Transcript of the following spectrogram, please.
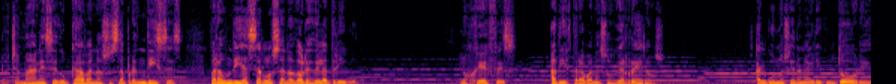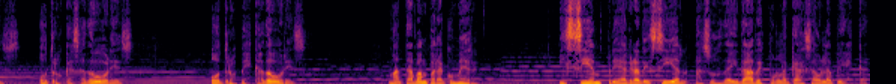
los chamanes educaban a sus aprendices para un día ser los sanadores de la tribu. Los jefes adiestraban a sus guerreros. Algunos eran agricultores, otros cazadores, otros pescadores. Mataban para comer y siempre agradecían a sus deidades por la caza o la pesca.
